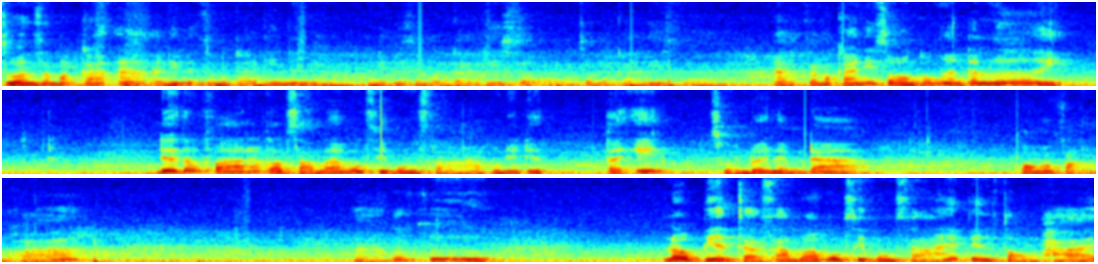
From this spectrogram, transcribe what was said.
ส่วนสมการ อะ อันนี้เป็นสมการที่ 1 อันนี้เป็นสมการที่ 2 สมการที่ 3 อะ สมการที่ 2 ก็เหมือนกันเลย เดลต้าฟาเท่ากับ 360 องศาคูณด้วยเดลต้า x ส่วนด้วยแลมด้า อมาฝั่งขวาอ่าก็คือ เราเปลี่ยนจาก 360 องศาให้เป็น 2 พาย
